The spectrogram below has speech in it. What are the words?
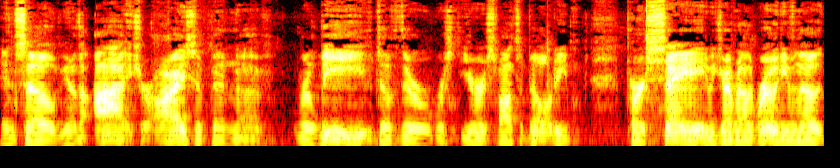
and so you know the eyes, your eyes have been uh, relieved of their your responsibility per se to be driving on the road, even though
